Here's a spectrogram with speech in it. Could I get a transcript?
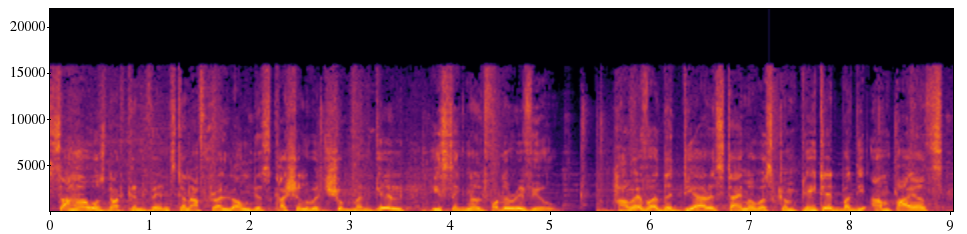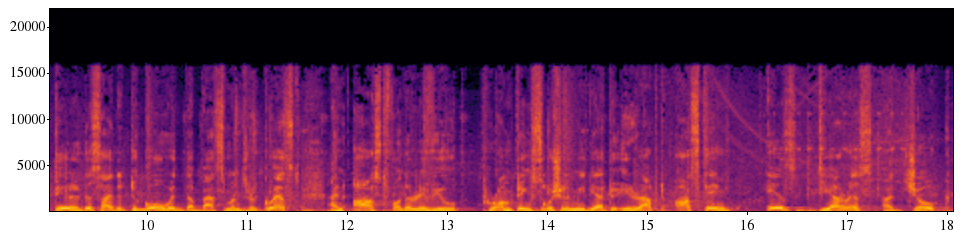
Saha was not convinced, and after a long discussion with Shubman Gill, he signaled for the review. However, the DRS timer was completed, but the umpire still decided to go with the batsman's request and asked for the review, prompting social media to erupt, asking, Is DRS a joke?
